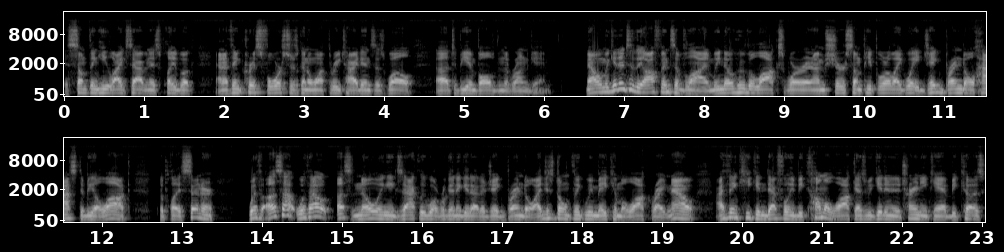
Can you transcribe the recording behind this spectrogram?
It's something he likes to have in his playbook, and I think Chris Foerster is going to want three tight ends as well uh, to be involved in the run game. Now, when we get into the offensive line, we know who the locks were, and I'm sure some people are like, "Wait, Jake Brendel has to be a lock to play center." with us out without us knowing exactly what we're going to get out of Jake Brendel, I just don't think we make him a lock right now. I think he can definitely become a lock as we get into training camp because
